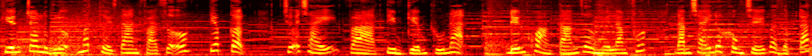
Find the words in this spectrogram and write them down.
khiến cho lực lượng mất thời gian phá rỡ, tiếp cận, chữa cháy và tìm kiếm cứu nạn. Đến khoảng 8 giờ 15 phút, đám cháy được khống chế và dập tắt.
